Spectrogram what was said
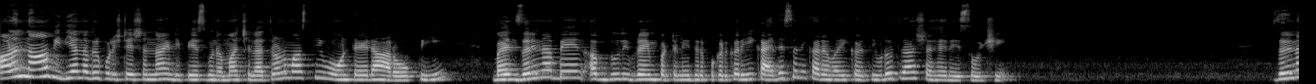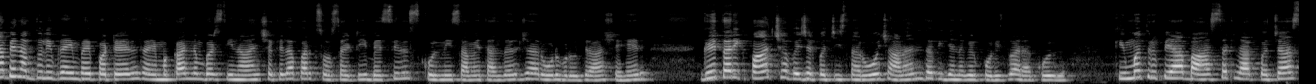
આણંદના વિદ્યાનગર પોલીસ સ્ટેશનના એનડીપીએસ ગુનામાં છેલ્લા ત્રણ માસથી વોન્ટેડ આરોપી બહેન ઝરીનાબેન અબ્દુલ ઇબ્રાહીમ પટેલની ધરપકડ કરી કાયદેસરની કાર્યવાહી કરતી વડોદરા શહેર સોજી. ઝરીનાબેન અબ્દુલ ઇબ્રાહીમભાઈ પટેલ, રહે મકાન number Sinan, Shakila park society, Basil સ્કૂલની સામે તાંદલજા રોડ વડોદરા શહેર ગઈ તારીખ પાંચ છ બે હજાર પચીસના રોજ આણંદ વિદ્યાનગર પોલીસ દ્વારા કુલ કિંમત રૂપિયા બાસઠ લાખ પચાસ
